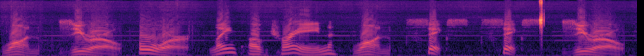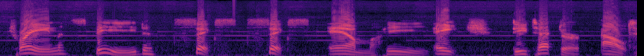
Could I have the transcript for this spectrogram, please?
104. Length of train 1660. Train speed 66 mph. Detector out.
